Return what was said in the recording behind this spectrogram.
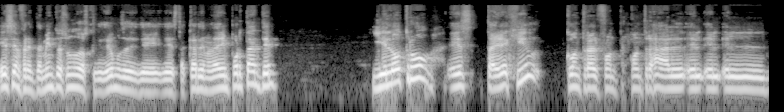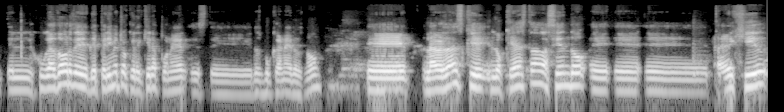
ese enfrentamiento es uno de los que debemos de, destacar de manera importante. Y el otro es Tyrek Hill contra el, contra el, el, jugador de, perímetro que le quiera poner este, los bucaneros, ¿no? Eh, la verdad es que lo que ha estado haciendo eh, eh, eh Tarek Hill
